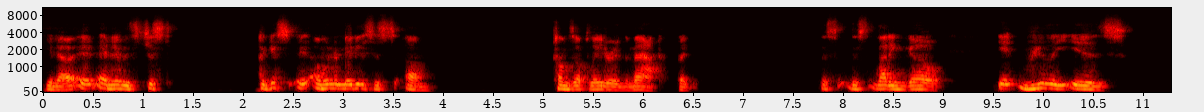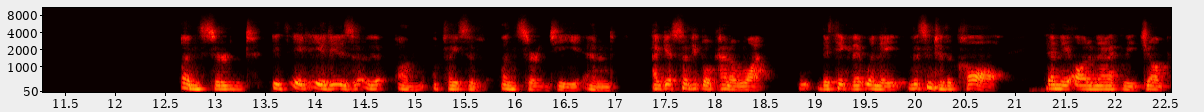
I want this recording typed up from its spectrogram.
you know, and it was just, I guess I wonder maybe this is um, comes up later in the map, but this this letting go, it really is uncertain. It, it, it is a, um, a place of uncertainty. And I guess some people kind of want, they think that when they listen to the call, then they automatically jump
